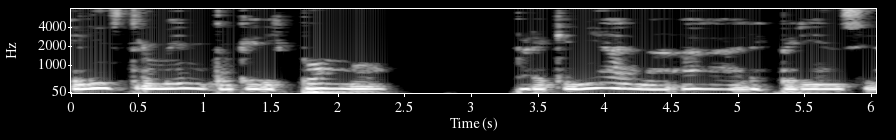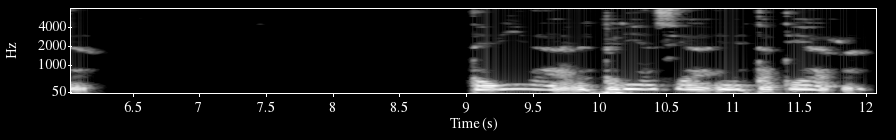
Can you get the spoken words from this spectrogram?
el instrumento que dispongo para que mi alma haga la experiencia de vida, la experiencia en esta tierra.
